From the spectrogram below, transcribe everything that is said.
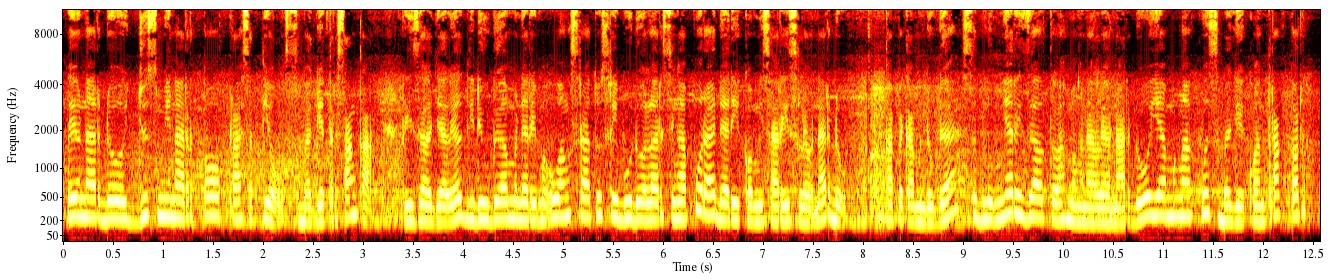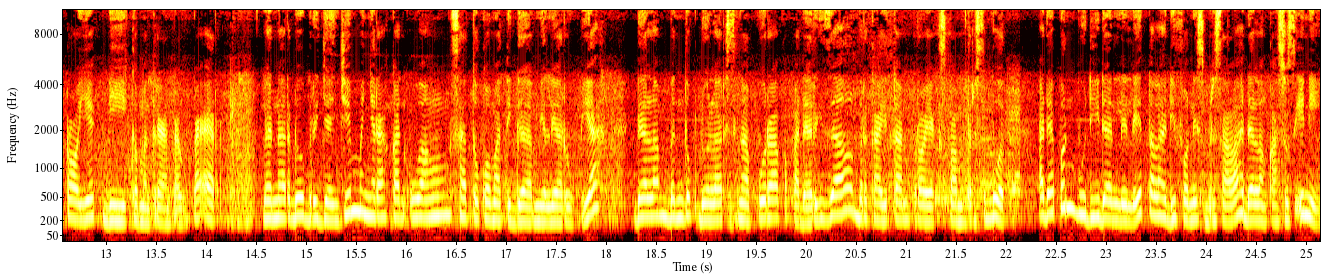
Leonardo Jusminarto Prasetyo sebagai tersangka. Rizal Jalil diduga menerima uang 100 ribu dolar Singapura dari Komisaris Leonardo. KPK menduga sebelumnya Rizal telah mengenal Leonardo yang mengaku sebagai kontraktor proyek di Kementerian PUPR. Leonardo berjanji menyerahkan uang 1,3 miliar rupiah dalam bentuk dolar Singapura kepada Rizal berkaitan proyek spam tersebut. Adapun Budi dan Lili telah difonis bersalah dalam kasus ini.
